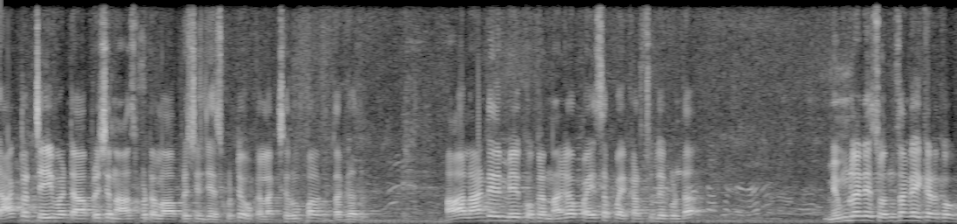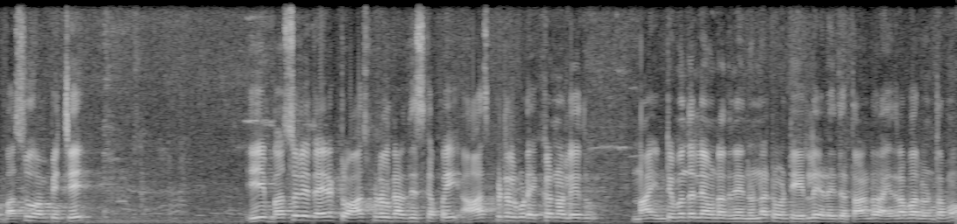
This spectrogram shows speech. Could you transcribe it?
డాక్టర్ చేయబట్టి ఆపరేషన్ హాస్పిటల్ ఆపరేషన్ చేసుకుంటే ఒక లక్ష రూపాయలకు తగ్గదు. అలాంటిది మీకు ఒక నగ పైస పై ఖర్చు లేకుండా మిమ్మల్ని సొంతంగా ఇక్కడికి ఒక బస్సు పంపించి ఈ బస్సుని డైరెక్ట్ హాస్పిటల్ కాడ తీసుకుపోయి హాస్పిటల్ కూడా ఎక్కడనో లేదు. నా ఇంటి ముందరనే ఉన్నది. నేను ఉన్నటువంటి ఇల్లు ఏదైతే తాండో హైదరాబాద్లో ఉంటామో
